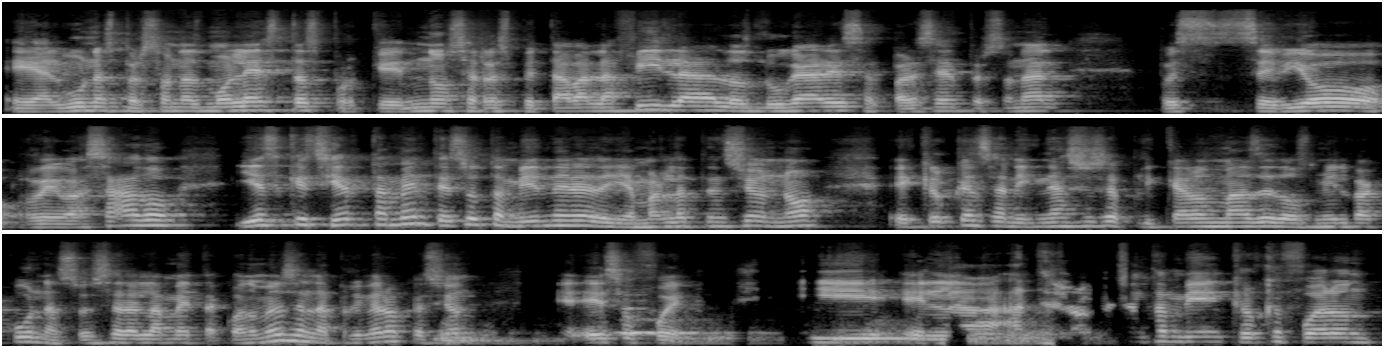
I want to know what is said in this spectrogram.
eh, algunas personas molestas porque no se respetaba la fila, los lugares, al parecer personal pues se vio rebasado. Y es que ciertamente eso también era de llamar la atención, ¿no? Eh, creo que en San Ignacio se aplicaron más de 2.000 vacunas, o esa era la meta. Cuando menos en la primera ocasión, e, eso fue. Y en la anterior ocasión también creo que fueron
